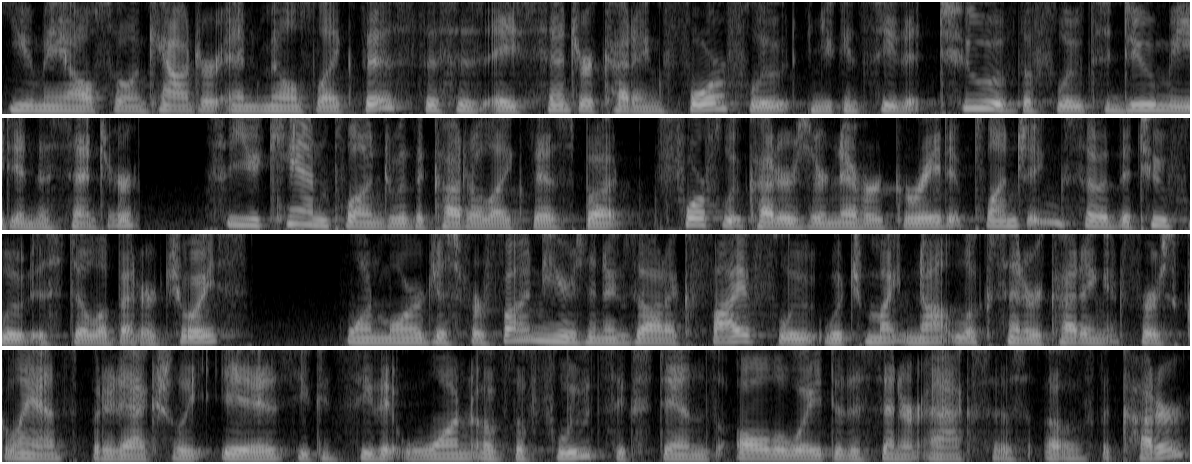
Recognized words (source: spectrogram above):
You may also encounter end mills like this. This is a center cutting four flute, and you can see that two of the flutes do meet in the center. So you can plunge with a cutter like this, but four flute cutters are never great at plunging, so the two flute is still a better choice. One more just for fun, here's an exotic five flute, which might not look center cutting at first glance, but it actually is. You can see that one of the flutes extends all the way to the center axis of the cutter,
